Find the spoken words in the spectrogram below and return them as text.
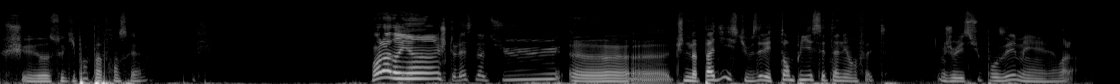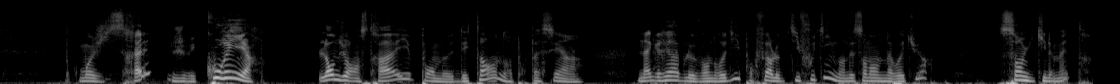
chez euh, ceux qui parlent pas français. Voilà Adrien, je te laisse là-dessus. Tu ne m'as pas dit si tu faisais les Templiers cette année en fait. Je l'ai supposé, mais voilà. Donc moi j'y serai, je vais courir l'endurance trail pour me détendre, pour passer un, agréable vendredi, pour faire le petit footing en descendant de la voiture, 108 km.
